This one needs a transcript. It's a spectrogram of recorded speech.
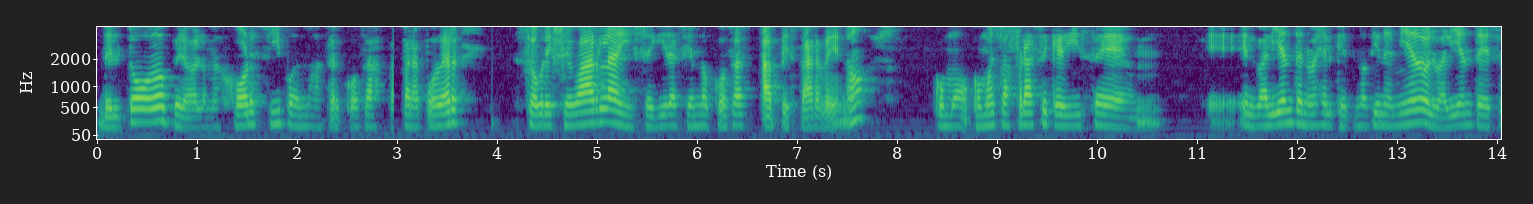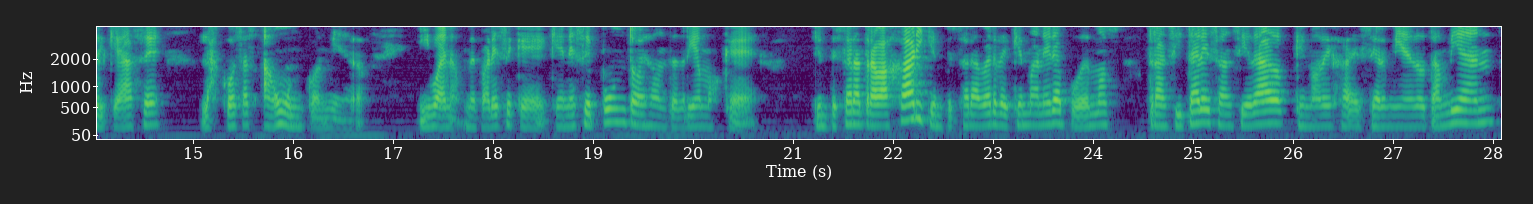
del todo, pero a lo mejor sí podemos hacer cosas para poder sobrellevarla y seguir haciendo cosas a pesar de, ¿no? Como, como esa frase que dice, mm, eh, el valiente no es el que no tiene miedo, el valiente es el que hace las cosas aún con miedo. Y bueno, me parece que, que en ese punto es donde tendríamos que, que empezar a trabajar y que empezar a ver de qué manera podemos transitar esa ansiedad que no deja de ser miedo también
